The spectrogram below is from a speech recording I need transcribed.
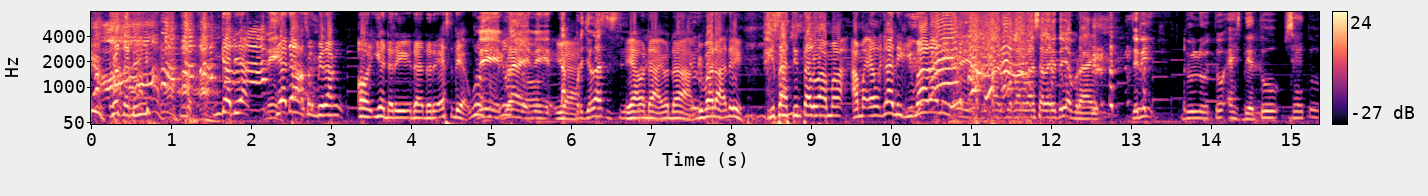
Gue tadi enggak dia Nih. dia ada langsung bilang, "Oh iya dari da- dari SD." Gue Nih Bray, nih Iya. tak perjelas sini. Ya udah, ya udah. Gimana nih? Kisah cinta lu sama sama Elga nih gimana nih? Eh, bukan, bukan masalah itu ya Bray. Jadi dulu tuh SD tuh saya tuh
